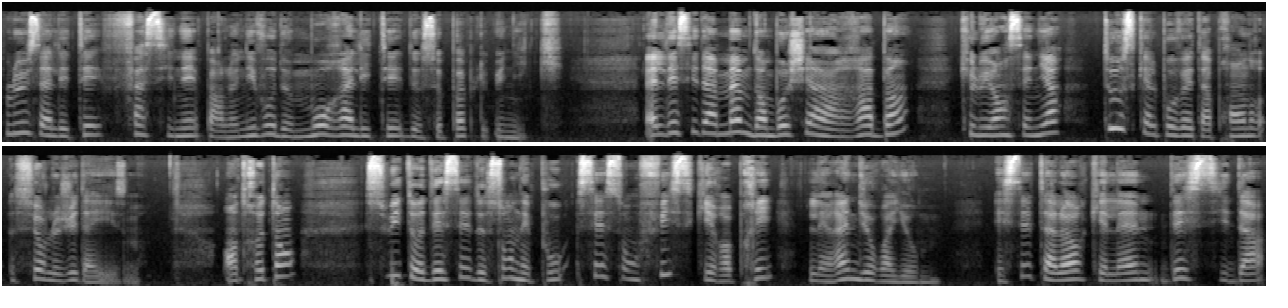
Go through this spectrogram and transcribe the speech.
plus elle était fascinée par le niveau de moralité de ce peuple unique. Elle décida même d'embaucher un rabbin qui lui enseigna tout ce qu'elle pouvait apprendre sur le judaïsme. Entre-temps, suite au décès de son époux, c'est son fils qui reprit les rênes du royaume. Et c'est alors qu'Hélène décida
